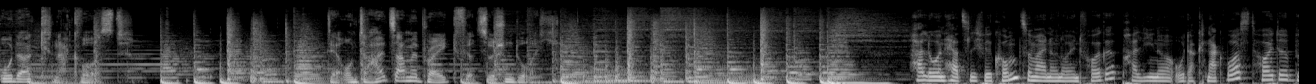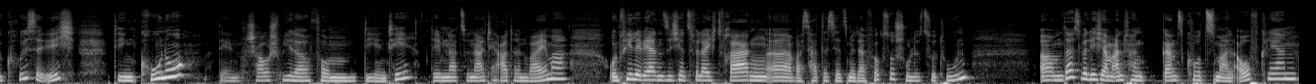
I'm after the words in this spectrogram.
oder Knackwurst? Der unterhaltsame Break für zwischendurch. Hallo und herzlich willkommen zu meiner neuen Folge Praline oder Knackwurst. Heute begrüße ich den Kruno, den Schauspieler vom DNT, dem Nationaltheater in Weimar. Und viele werden sich jetzt vielleicht fragen, äh, was hat das jetzt mit der Volkshochschule zu tun? Ähm, das will ich am Anfang ganz kurz mal aufklären.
